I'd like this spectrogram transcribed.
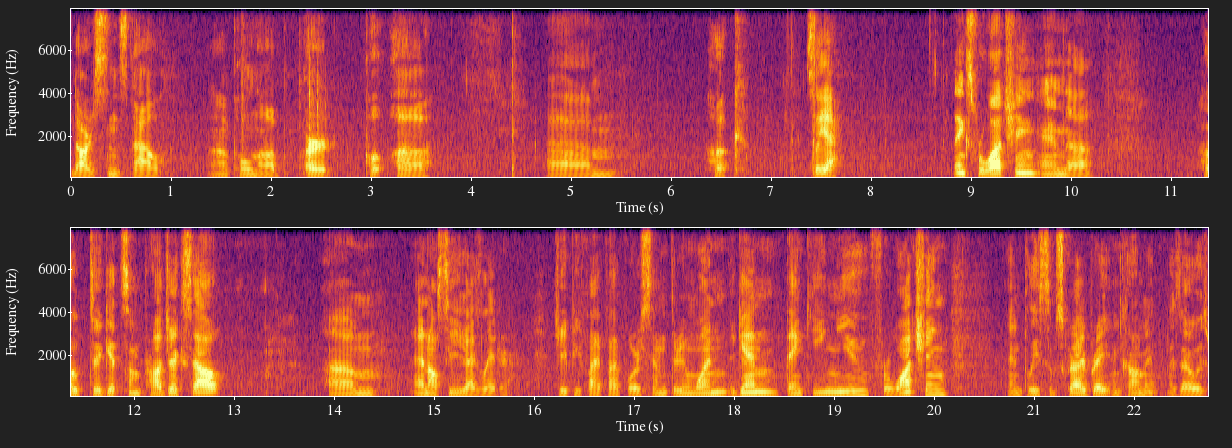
the artisan style uh, pull knob or pull, uh, um, hook. So yeah. Thanks for watching and uh, hope to get some projects out. Um, and I'll see you guys later. JP554731 again thanking you for watching. And please subscribe rate and comment. As I always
